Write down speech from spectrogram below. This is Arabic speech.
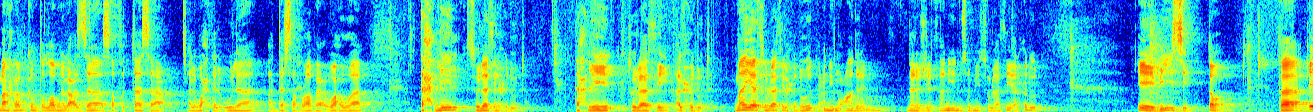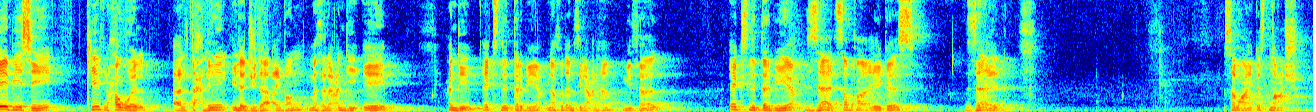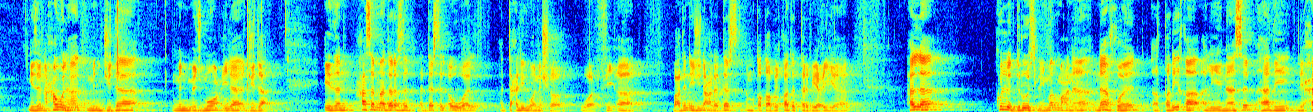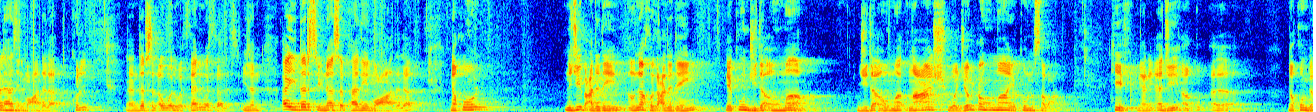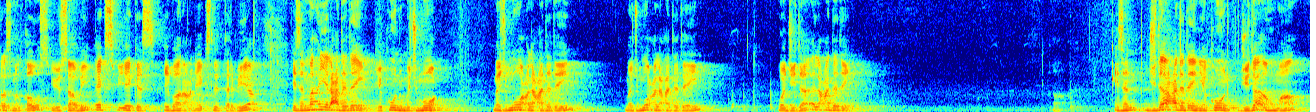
مرحبا بكم طلابنا الأعزاء الصف التاسع الوحدة الأولى الدرس الرابع وهو تحليل ثلاثي الحدود. تحليل ثلاثي الحدود. ما هي ثلاثي الحدود؟ عندي معادلة درجة ثانية نسميه ثلاثي الحدود. A B C. تمام. ف A B C كيف نحول التحليل إلى الجداء أيضا؟ مثلا عندي A عندي x للتربيع نأخذ أمثلة عنها. مثال x للتربيع زائد 7x زائد 7x 12 إذا أحول هذا من جداء من مجموع إلى جداء إذا حسب ما درست الدرس الأول التحليل والنشر والفئات بعدين يجينا على الدرس المتطابقات التربيعية. هلأ كل الدروس اللي مر معنا ناخذ الطريقة اللي يناسب هذه لحل هذه المعادلات. كل الدرس الأول والثاني والثالث. إذا أي درس يناسب هذه المعادلة؟ نقول نجيب عددين أو ناخذ عددين يكون جداؤهما جداؤهما 12 وجمعهما يكون 7 كيف؟ يعني أجي آه، نقوم برسم القوس يساوي x في x عبارة عن x للتربيع. إذا ما هي العددين؟ يكون مجموع. مجموع العددين مجموع العددين وجداء العددين. إذا جداء عددين يكون جداءهما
